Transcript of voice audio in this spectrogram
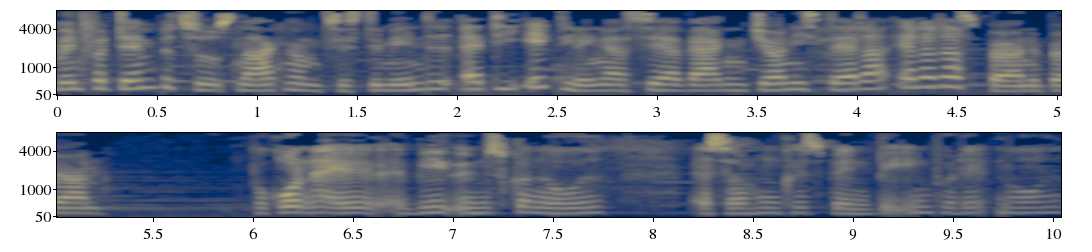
Men for dem betød snakken om testamentet, at de ikke længere ser hverken Johnnys datter eller deres børnebørn. På grund af, at vi ønsker noget, altså hun kan spænde ben på den måde,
